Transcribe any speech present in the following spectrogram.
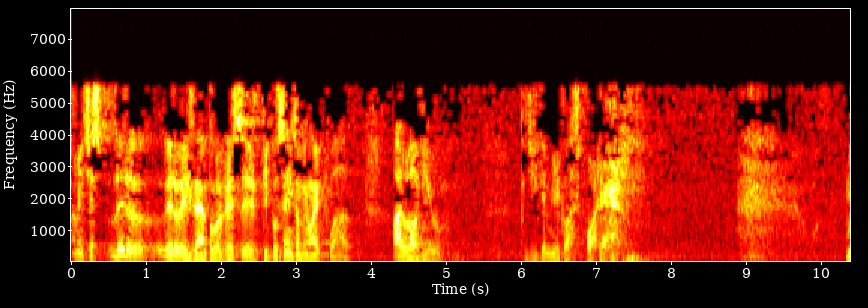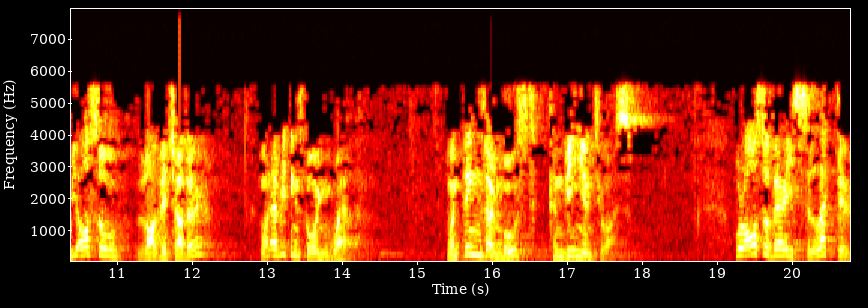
I mean, just little little example of this is people saying something like, "Well, I love you. Could you give me a glass of water?" We also love each other when everything's going well, when things are most convenient to us. We're also very selective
